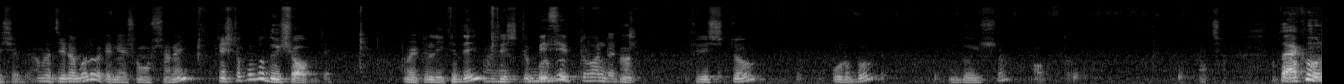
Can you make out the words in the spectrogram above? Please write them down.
হিসেবে আমরা যেটা বলি ওটা নিয়ে সমস্যা নেই খ্রিস্টপূর্ব দুইশো অব্দে আমরা একটু লিখে দিই মানে খ্রিস্টপূর্ব BC 200 হ্যাঁ। খ্রিস্ট পূর্ব দুইশো অব্দ আচ্ছা তো এখন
